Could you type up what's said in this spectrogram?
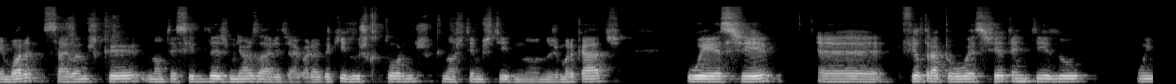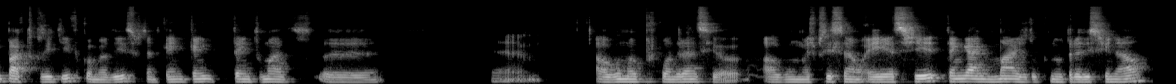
embora saibamos que não tem sido das melhores áreas. Agora, daqui dos retornos que nós temos tido no, nos mercados, o ESG, uh, eh, filtrar pelo ESG tem tido um impacto positivo, como eu disse, portanto, quem, quem tem tomado uh, uh, alguma preponderância, alguma exposição a ESG, tem ganho mais do que no tradicional,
